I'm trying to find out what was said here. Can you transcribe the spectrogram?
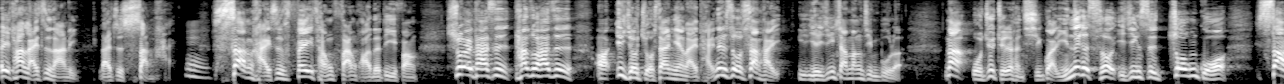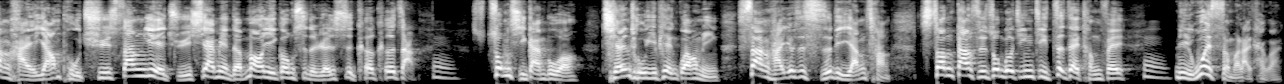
而且他来自哪里？来自上海。嗯，上海是非常繁华的地方。虽然他是，他说他是啊，一九九三年来台，那个时候上海也已经相当进步了。那我就觉得很奇怪，你那个时候已经是中国上海杨浦区商业局下面的贸易公司的人事科科长，嗯，中级干部哦，前途一片光明。上海又是十里洋场，当当时中国经济正在腾飞，嗯，你为什么来台湾？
